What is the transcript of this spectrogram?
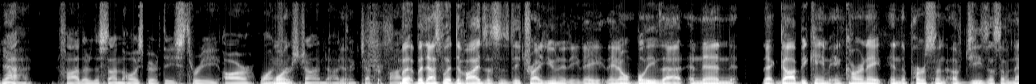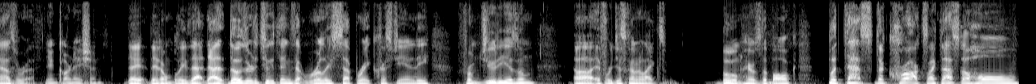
Yeah. Father, the Son, the Holy Spirit, these three are one. One. First John, I Yeah. think, chapter five. But but that's what divides us is the triunity. They they don't believe that, and then that God became incarnate in the person of Jesus of Nazareth. the incarnation. They they don't believe that. That those are the two things that really separate Christianity from Judaism. Uh, if we're just gonna like, boom, here's the bulk. But that's the crux. Like that's the whole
